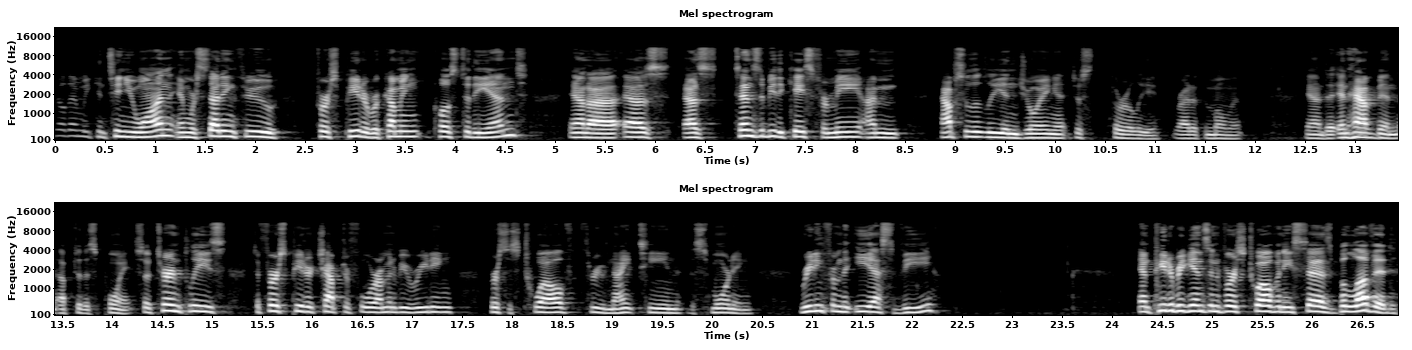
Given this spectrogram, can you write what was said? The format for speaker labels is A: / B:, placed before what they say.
A: Until then, we continue on, and we're studying through First Peter. We're coming close to the end, and uh, as as tends to be the case for me, I'm absolutely enjoying it just thoroughly right at the moment, and uh, and have been up to this point. So turn, please, to First Peter chapter four. I'm going to be reading verses 12 through 19 this morning, reading from the ESV. And Peter begins in verse 12, and he says, "Beloved."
